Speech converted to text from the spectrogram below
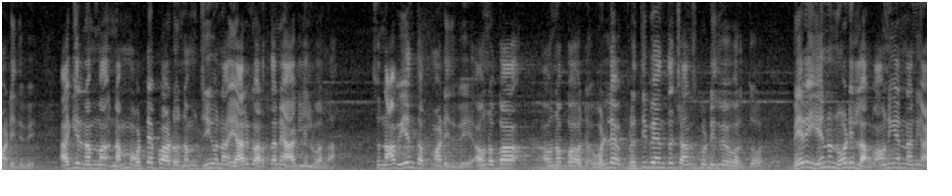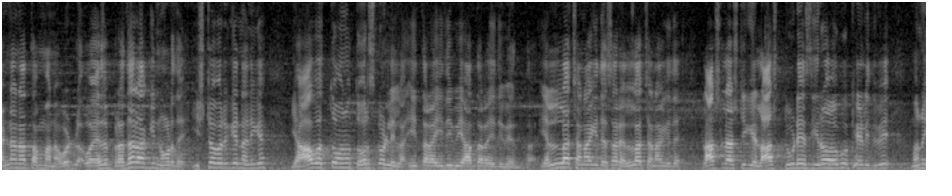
ಮಾಡಿದ್ದೀವಿ ಹಾಗೆ ನಮ್ಮ ನಮ್ಮ ಹೊಟ್ಟೆಪಾಡು, ನಮ್ಮ ಜೀವನ ಯಾರಿಗೂ ಅರ್ಥನೇ ಆಗಲಿಲ್ವಲ್ಲ? ಸೊ ನಾವೇನು ತಪ್ಪು ಮಾಡಿದ್ವಿ? ಅವನೊಬ್ಬ ಅವನೊಬ್ಬ ಒಳ್ಳೆ ಪ್ರತಿಭೆ ಅಂತ ಚಾನ್ಸ್ ಕೊಟ್ಟಿದ್ವಿ ಹೊರತು ಬೇರೆ ಏನು ನೋಡಿಲ್ಲ. ಅಲ್ವಾ ಅವನಿಗೆ ನನಗೆ ಅಣ್ಣನ ತಮ್ಮನ, ಒಳ್ಳೆ ಆ್ಯಸ್ ಎ ಬ್ರದರ್ ಆಗಿ ನೋಡಿದೆ. ಇಷ್ಟವರೆಗೆ ನನಗೆ ಯಾವತ್ತೂ ಅವನು ತೋರಿಸ್ಕೊಳ್ಳಿಲ್ಲ, ಈ ಥರ ಇದ್ದೀವಿ ಆ ಥರ ಇದ್ದೀವಿ ಅಂತ. ಎಲ್ಲ ಚೆನ್ನಾಗಿದೆ ಸರ್, ಎಲ್ಲ ಚೆನ್ನಾಗಿದೆ. ಲಾಸ್ಟ್ ಲಾಸ್ಟಿಗೆ ಲಾಸ್ಟ್ ಟೂ ಡೇಸ್ ಇರೋ ಹಾಗೂ ಕೇಳಿದ್ವಿ, ಮನು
